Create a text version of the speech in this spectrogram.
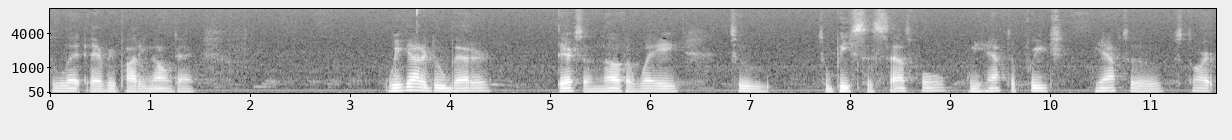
to let everybody know that we got to do better. There's another way to to be successful. We have to preach. We have to start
